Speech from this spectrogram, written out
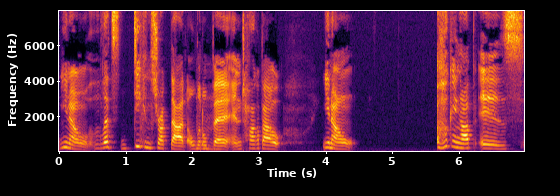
you know let's deconstruct that a little bit and talk about you know hooking up is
